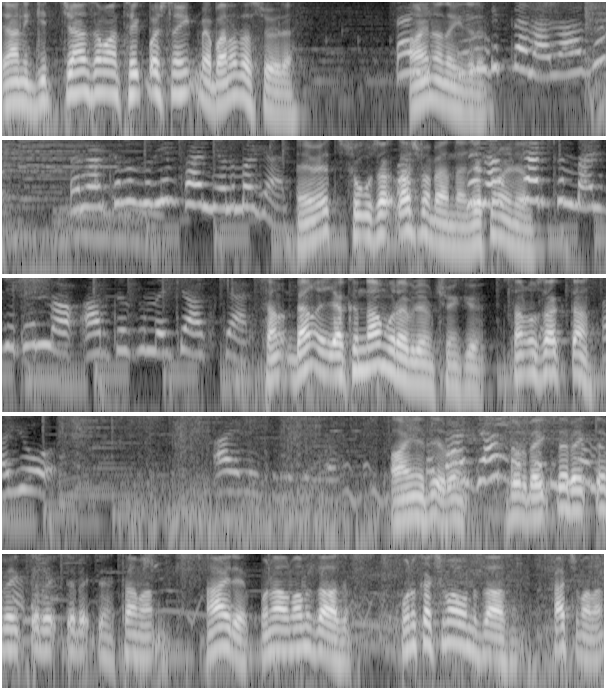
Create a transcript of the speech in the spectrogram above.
Yani gideceğin zaman tek başına gitme bana da söyle. Ben aynı anda benim gidelim. gitmemem lazım. Ben arkana durayım sen yanıma gel. Evet çok uzaklaşma benden Sen yakın oynayalım. askersin ben cephenin a- arkasındaki asker. Sen, ben yakından vurabiliyorum çünkü. Sen uzaktan. Hayır. Aynı ikimizde. Aynı değil Ben Dur bekle bekle bekle sana. bekle bekle. Tamam. Haydi bunu almamız lazım. Bunu kaçırmamamız lazım. Kaçma lan.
